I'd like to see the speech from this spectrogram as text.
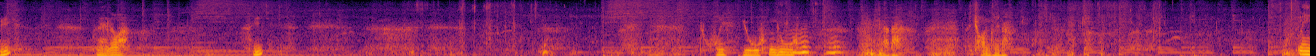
หุยไปไหนแล้วอะหุยโอ้ยอยู่ยังอยู่นะนะช้อนเลยนะ นี่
